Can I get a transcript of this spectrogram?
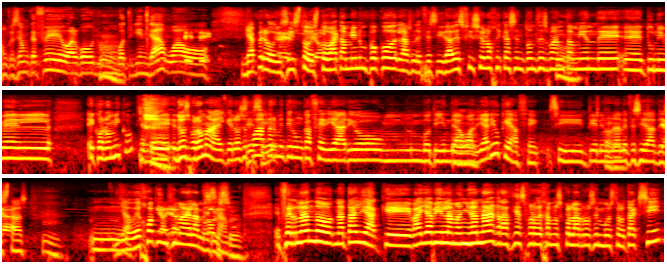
aunque sea un café o algo, un botellín de agua o... Ya, pero Eh, insisto, yo esto va también un poco, las necesidades fisiológicas entonces van también de eh, tu nivel económico. Eh, no es broma, el que no se Sí, pueda sí. permitir un café diario, un botellín de agua diario, ¿qué hace si tiene una Claro. necesidad de Ya. estas? Mm, Ya. Lo dejo aquí Ya, ya, encima de la mesa. sí. Fernando, Natalia, que vaya bien la mañana. Gracias por dejarnos colarnos en vuestro taxi.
